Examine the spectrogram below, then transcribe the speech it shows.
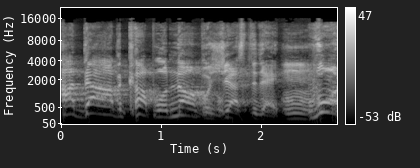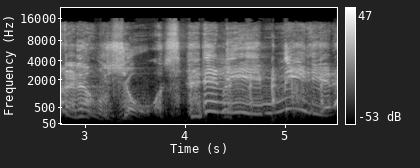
I dialed a couple of numbers yesterday. Mm. One of them was yours. In the immediate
